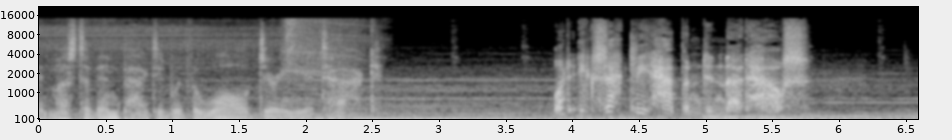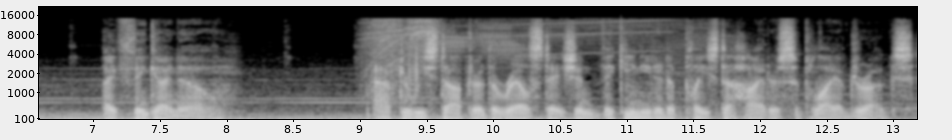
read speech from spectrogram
It must have impacted with the wall during the attack. What exactly happened in that house? I think I know. After we stopped her at the rail station, Vicky needed a place to hide her supply of drugs.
